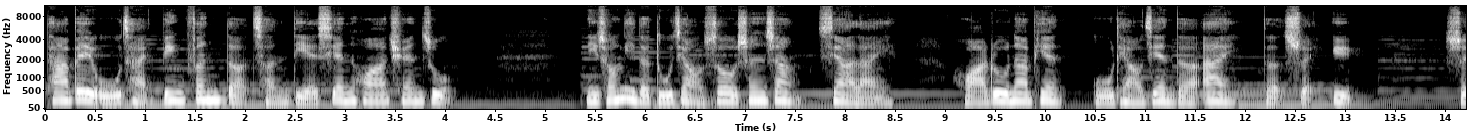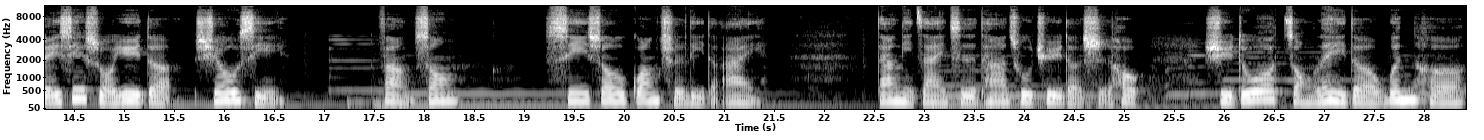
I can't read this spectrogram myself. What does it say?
它被五彩缤纷的层叠鲜花圈住。你从你的独角兽身上下来，滑入那片无条件的爱的水域。随心所欲的休息、放松、吸收光池里的爱。当你再次踏出去的时候，许多种类的温和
